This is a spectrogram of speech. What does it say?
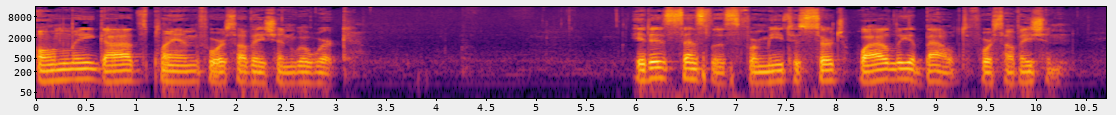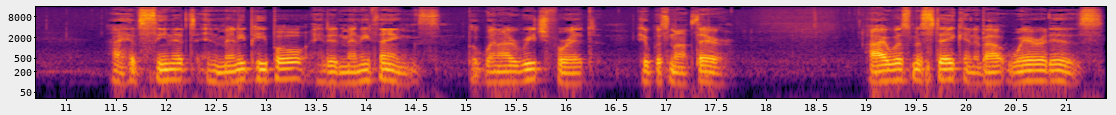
Only God's plan for salvation will work. It is senseless for me to search wildly about for salvation. I have seen it in many people and in many things, but when I reach for it, it was not there. I was mistaken about where it is.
